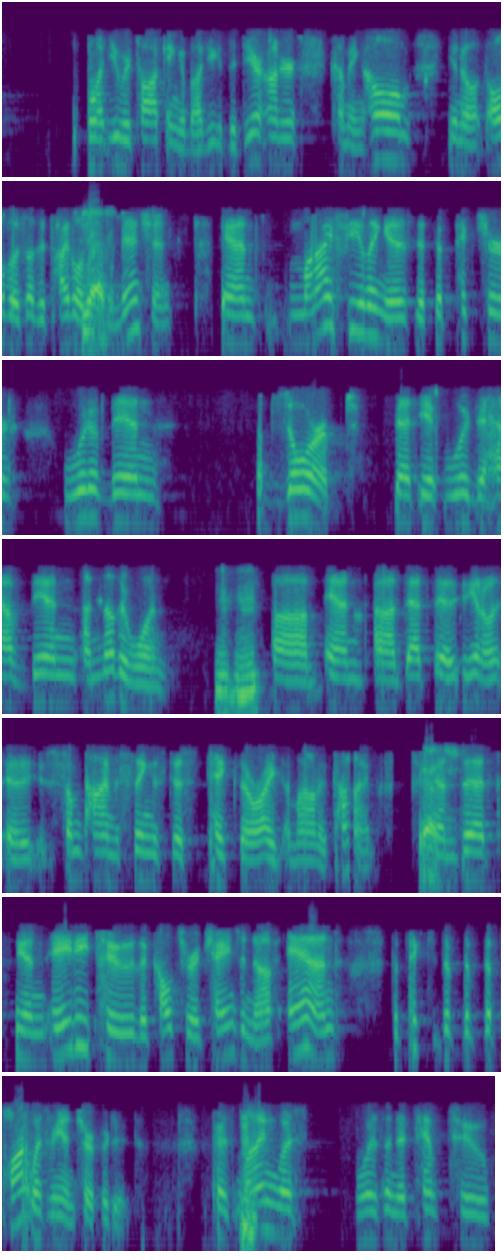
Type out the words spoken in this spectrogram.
what you were talking about. You the Deer Hunter coming home, you know, all those other titles yes. that you mentioned. And my feeling is that the picture would have been absorbed, that it would have been another one. Mm-hmm. Um, and uh, that uh, you know uh, sometimes things just take the right amount of time, yes. and that in '82 the culture had changed enough, and the pict- the, the the plot was reinterpreted because mm-hmm. mine was was an attempt to,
